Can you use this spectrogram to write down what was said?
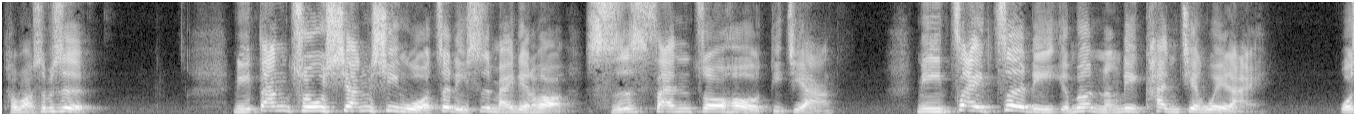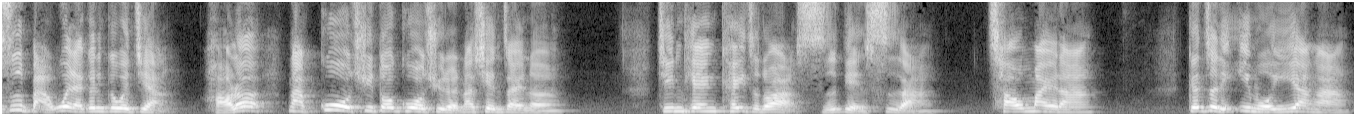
好不好？是不是？你当初相信我，这里是买点，好不好？十三周后底价，你在这里有没有能力看见未来？我是把未来跟各位讲好了，那过去都过去了，那现在呢？今天 K 值的话十点四啊，超卖啦，跟这里一模一样啊。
